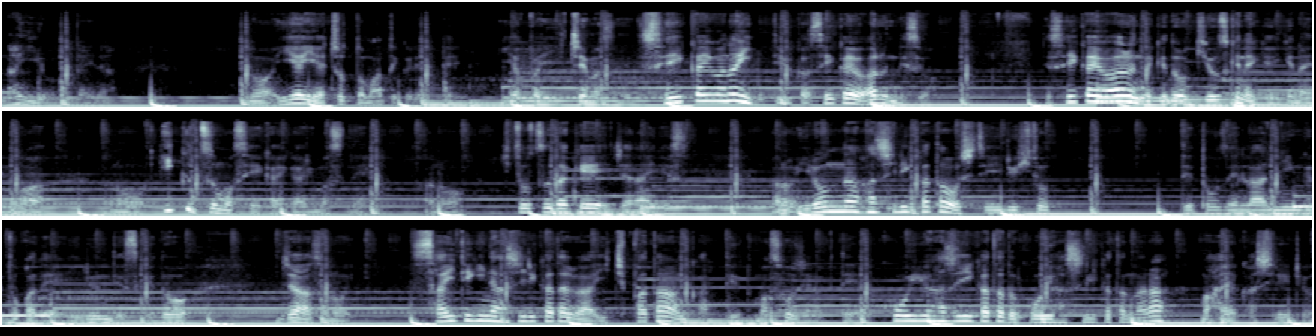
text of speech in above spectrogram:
ないよみたいなのはいやいやちょっと待ってくれってやっぱり言っちゃいますね。正解はないっていうか正解はあるんですよ。で正解はあるんだけど気をつけなきゃいけないのはあのいくつも正解がありますね。あの一つだけじゃないです。あのいろんな走り方をしている人って当然ランニングとかでいるんですけどじゃあその最適な走り方が1パターンかっていうと、まあ、そうじゃなくてこういう走り方とこういう走り方なら、まあ、速く走れるよ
